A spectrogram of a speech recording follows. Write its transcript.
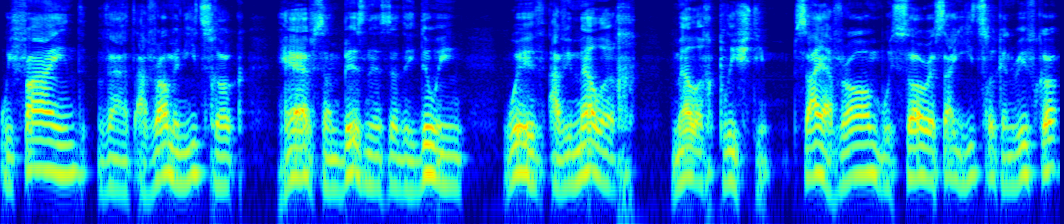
we find that Avram and Yitzchok have some business that they're doing with Avimelech, Melech Plishtim. Sai Avram with Sora, Sai Yitzchak and Rivka,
